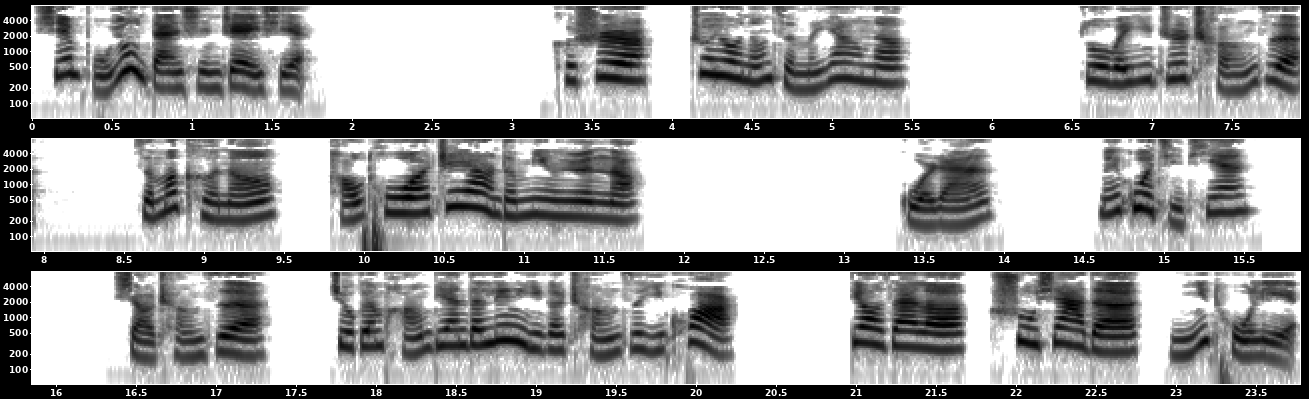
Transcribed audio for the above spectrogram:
先不用担心这些。可是这又能怎么样呢？”作为一只橙子，怎么可能逃脱这样的命运呢？果然，没过几天，小橙子就跟旁边的另一个橙子一块儿掉在了树下的泥土里。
